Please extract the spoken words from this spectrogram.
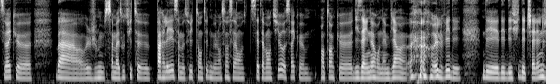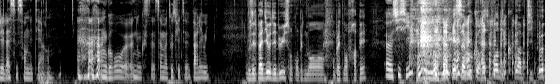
c'est vrai que bah, ça m'a tout de suite parlé, ça m'a tout de suite tenté de me lancer dans cette aventure. C'est vrai qu'en tant que designer, on aime bien relever des des, défis, des challenges. Et là, ça, en était un, gros. Euh, donc ça m'a tout de suite parlé, oui. Vous n'êtes pas dit au début, ils sont complètement, complètement frappés? Euh, si, si. Et ça vous correspond du coup un petit peu.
